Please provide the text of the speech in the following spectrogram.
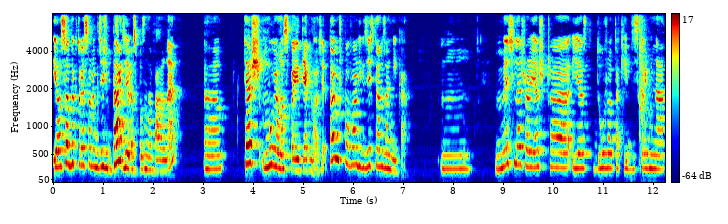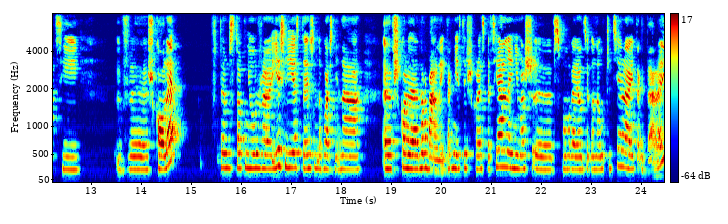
i osoby, które są gdzieś bardziej rozpoznawalne, e, też mówią o swojej diagnozie. To już powoli gdzieś tam zanika. Mm, myślę, że jeszcze jest dużo takiej dyskryminacji w szkole, w tym stopniu, że jeśli jesteś, no właśnie, na E, w szkole normalnej, tak? Nie jesteś w szkole specjalnej, nie masz e, wspomagającego nauczyciela i tak dalej,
